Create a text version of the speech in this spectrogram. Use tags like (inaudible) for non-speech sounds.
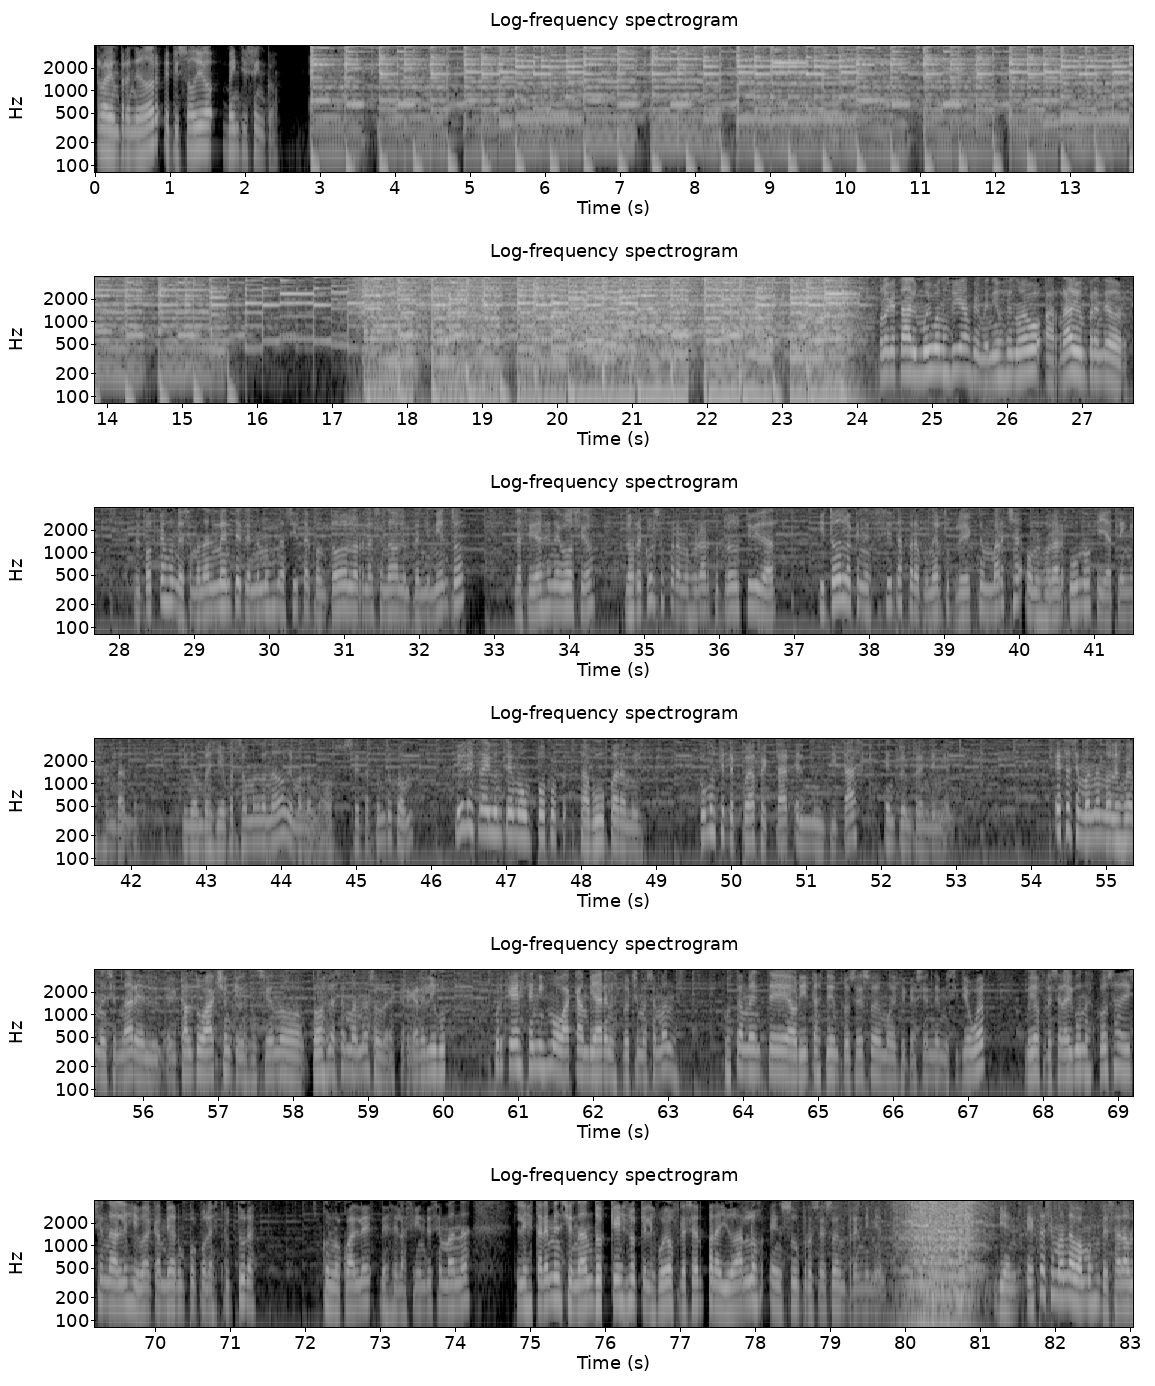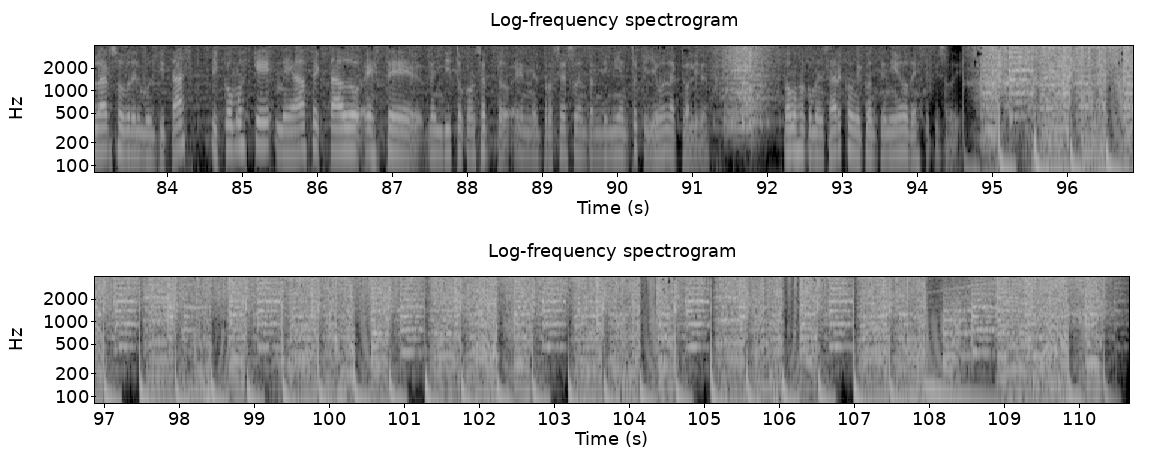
Radio Emprendedor, episodio 25. Hola, ¿qué tal? Muy buenos días, bienvenidos de nuevo a Radio Emprendedor, el podcast donde semanalmente tenemos una cita con todo lo relacionado al emprendimiento, las ideas de negocio, los recursos para mejorar tu productividad y todo lo que necesitas para poner tu proyecto en marcha o mejorar uno que ya tengas andando. Mi nombre es Jefferson Maldonado de maldonadoz.com y hoy les traigo un tema un poco tabú para mí. ¿Cómo es que te puede afectar el multitask en tu emprendimiento? Esta semana no les voy a mencionar el, el, call to action que les menciono todas las semanas sobre descargar el ebook, porque este mismo va a cambiar en las próximas semanas. Justamente ahorita estoy en proceso de modificación de mi sitio web, voy a ofrecer algunas cosas adicionales y va a cambiar un poco la estructura, con lo cual desde la siguiente semana les estaré mencionando qué es lo que les voy a ofrecer para ayudarlos en su proceso de emprendimiento. Bien, esta semana vamos a empezar a hablar sobre el multitask y cómo es que me ha afectado este bendito concepto en el proceso de emprendimiento que llevo en la actualidad. Vamos a comenzar con el contenido de este episodio.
